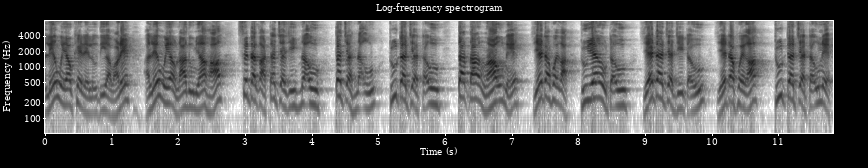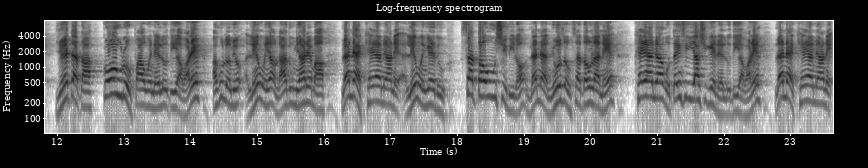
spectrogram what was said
အလင်းဝင်ရောက်ခဲ့တယ်လို့သိရပါတယ်အလင်းဝင်ရောက်လာသူများဟာစစ်တပ်ကတက်ကြကြီး2ဦးတက်ကြ2ဦးဒုတက်ကြ2ဦး တပ်သား9ဦးနဲ့ရဲတပ်ဖွဲ့ကဒူရဲအုပ်2ဦးရဲတပ်ကြကြီး2ဦးရဲတပ်ဖွဲ့ကဒုတက်ကြ2ဦးနဲ့ရဲတပ်သား9ဦးတို့ပါဝင်တယ်လို့သိရပါတယ်အခုလိုမျိုးအလင်းဝင်ရောက်လာသူများထဲမှာလက်နက်ခဲယမ်းများနဲ့အလင်းဝင်ခဲ့သူ73ဦးရှိပြီးတော့လက်နက်မျိုးစုံ73လက်နဲ့ ခဲယမ်းများကိုတင်စီရရှိခဲ့တယ်လို့သိရပါတယ်။လက်နက်ခဲယမ်းများနဲ့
